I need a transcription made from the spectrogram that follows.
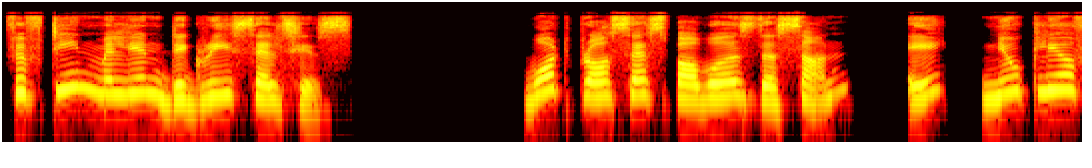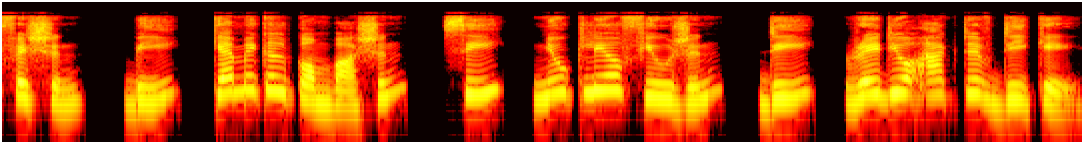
15 million degrees Celsius. What process powers the sun? A. Nuclear fission. B. Chemical combustion. C. Nuclear fusion. D. Radioactive decay.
